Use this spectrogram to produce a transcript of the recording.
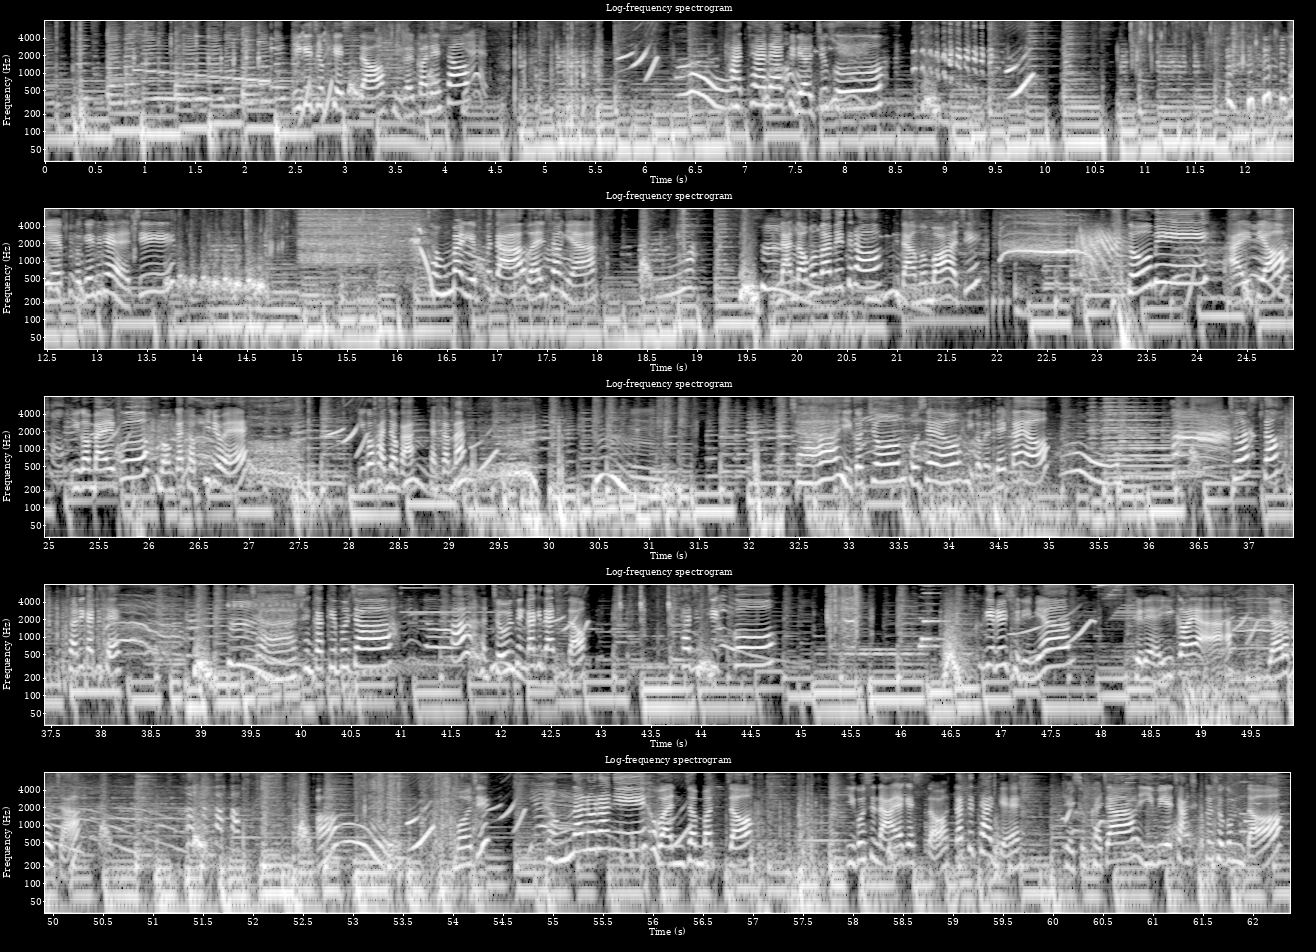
이게 좋겠어. 이걸 꺼내서 하트 하나 그려주고 예쁘게 그려야지. 정말 예쁘다. 완성이야. 나 너무 마음에 들어. 그 다음은 뭐 하지? 도미 아이디어. 이거 말고 뭔가 더 필요해. 이거 가져가. 잠깐만. 자, 이것 좀 보세요. 이거면 될까요? 좋았어. 저리 가도 돼. 자, 생각해보자. 아, 좋은 생각이 났어. 사진 찍고 크기를 줄이면 그래, 이거야. 열어보자. 어우, 뭐지? 벽난로라니 완전 멋져. 이곳은 놔야겠어. 따뜻하게. 계속하자. 이 위에 장식도 조금 더.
